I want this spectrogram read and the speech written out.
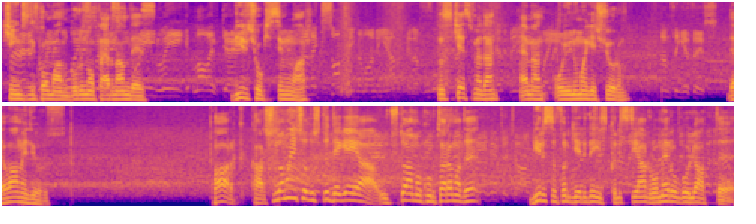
Kingsley Coman, Bruno Fernandes, birçok isim var. Hız kesmeden hemen oyunuma geçiyorum. Devam ediyoruz. Park karşılamaya çalıştı De Gea. Uçtu ama kurtaramadı. 1-0 gerideyiz. Cristian Romero golü attı.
